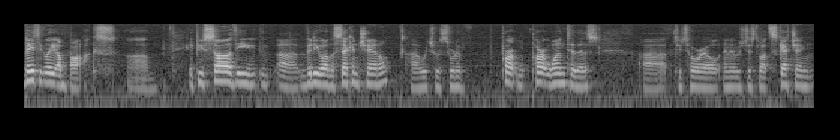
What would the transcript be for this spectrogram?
basically a box. Um, if you saw the uh, video on the second channel, uh, which was sort of part, part one to this tutorial, and it was just about sketching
